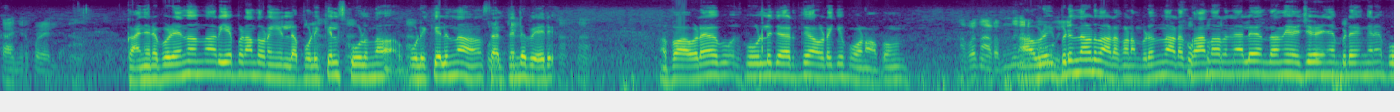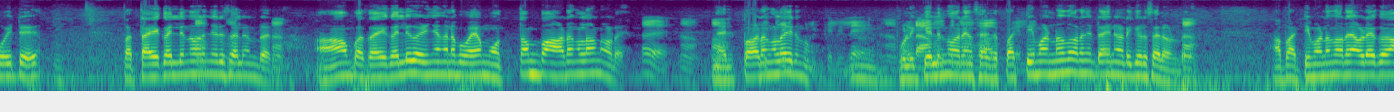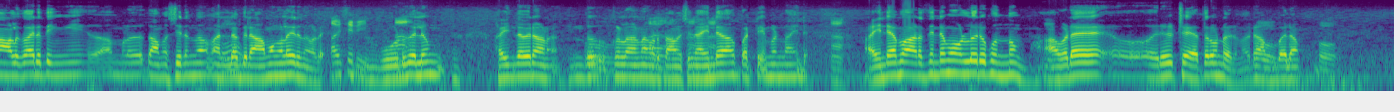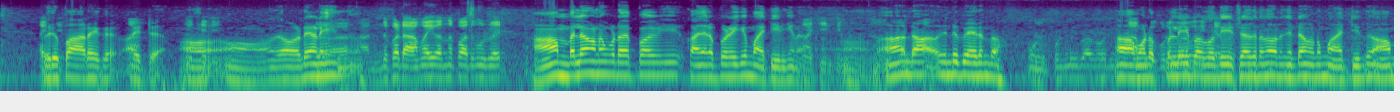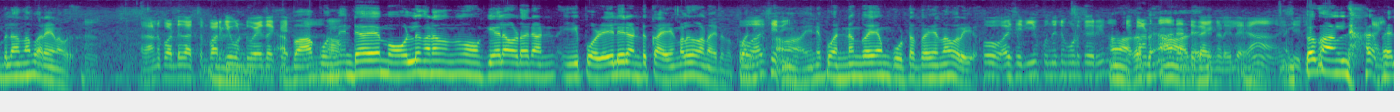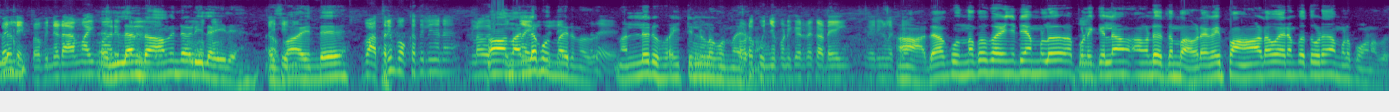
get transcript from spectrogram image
കാഞ്ഞിരപ്പുഴയിൽ നിന്നൊന്നും അറിയപ്പെടാൻ തുടങ്ങിയില്ല. പുളിക്കൽ സ്കൂളിൽ നിന്ന് പുളിക്കൽ എന്നാണ് സ്ഥലത്തിന്റെ പേര്. അപ്പോൾ അവിടെ സ്കൂളിൽ ചേർത്ത് അവിടേക്ക് പോകണം അപ്പം അവിടെ ഇവിടെ നിന്നാണ് നടക്കണം. ഇവിടെ നിന്ന് നടക്കുക എന്ന് പറഞ്ഞാൽ എന്താണെന്ന് ചോദിച്ചു കഴിഞ്ഞാൽ ഇവിടെ ഇങ്ങനെ പോയിട്ട് പത്തായക്കല്ല് എന്ന് പറഞ്ഞൊരു സ്ഥലം ഉണ്ടായിരുന്നു ആ. പത്തായക്കല്ല് കഴിഞ്ഞ് അങ്ങനെ പോയാൽ മൊത്തം പാടങ്ങളാണ് അവിടെ. നെൽപ്പാടങ്ങളായിരുന്നു. പുളിക്കൽ എന്ന് പറയുന്ന സ്ഥലത്ത്? പട്ടിമണ്ണ് എന്ന് പറഞ്ഞിട്ട് അതിനിടയ്ക്ക് ഒരു സ്ഥലമുണ്ട്. ആ. പട്ടിമണ്ണ് എന്ന് പറഞ്ഞാൽ അവിടെയൊക്കെ ആൾക്കാർ തിങ്ങി നമ്മൾ താമസിച്ചിരുന്ന നല്ല ഗ്രാമങ്ങളായിരുന്നു അവിടെ. കൂടുതലും ഹൈന്ദവരാണ്. ഹിന്ദുക്കളാണ് അവിടെ താമസിക്കുന്നത്. അതിന്റെ ആ. പട്ടിമണ്ണ് അതിന്റെ അതിന്റെ ആ പാടത്തിന്റെ മുകളിലൊരു കുന്നും അവിടെ ഒരു ക്ഷേത്രം ഉണ്ടായിരുന്നു ഒരു അമ്പലം. ഒരു പാറയൊക്കെ ആയിട്ട്. അവിടെയാണ് അന്നിപ്പോ ഡാമായി വന്നപ്പോ അത് മുഴുവൻ ആ അമ്പലമാണ് ഇവിടെ ഇപ്പൊ ഈ കാഞ്ഞിരപ്പുഴയ്ക്ക് മാറ്റിയിരിക്കുന്നത്. മാറ്റിയിരിക്കുന്നു ആ ഡാ ഇതിന്റെ പേരെന്താ? ആ മുടപ്പള്ളി ഭഗവതി ക്ഷേത്രം എന്ന് പറഞ്ഞിട്ട് അങ്ങോട്ട് മാറ്റിയത് ആ അമ്പലം എന്നാ പറയണത്. അതാണ് പണ്ട് കച്ചമ്പാറയ്ക്ക് കൊണ്ടുപോയതൊക്കെ. അപ്പോൾ ആ കുന്നിന്റെ മുകളിൽ ഇങ്ങനെ നിന്ന് നോക്കിയാൽ അവിടെ രണ്ട് ഈ പുഴയിൽ രണ്ട് കയങ്ങൾ കാണായിരുന്നു. ഓ അത് ശരി. ആ അതിന് പൊന്നങ്കയം കൂട്ടക്കയം എന്നാ പറയുക. ഓ അത് ശരി. ഈ കുന്നിന്റെ മുകളിൽ കയറി നോക്കി. അതൊക്കെ- കാണുന്ന ആ, രണ്ട് അതെ. കാര്യങ്ങൾ അല്ലേ? ആ അത് ശരി. ഇപ്പൊ കാണില്ല ആ, ഇപ്പൊ പിന്നെ ഡാമായി മാറി എല്ലാം ഡാമിന്റെ അടിയിലായില്ലേ? അപ്പൊ അതിന്റെ അത്രയും പൊക്കത്തിൽ ഇങ്ങനെ ആ നല്ല കുന്നായിരുന്നു അത്. നല്ലൊരു ഹൈറ്റിലുള്ള കുന്നായിരുന്നു. കുഞ്ഞപ്പണിക്കാരുടെ കടയും കാര്യങ്ങളൊക്കെ? ആ അത് ആ കുന്നൊക്കെ കഴിഞ്ഞിട്ട് നമ്മൾ പുള്ളിക്കെല്ലാം അങ്ങോട്ട് എത്തുമ്പോ അവിടെ ഈ പാട വരമ്പത്തൂടെ നമ്മൾ പോണത്.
